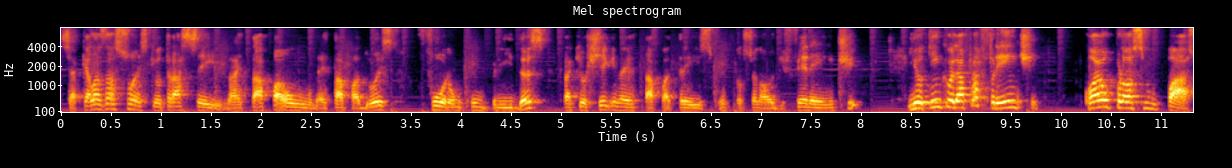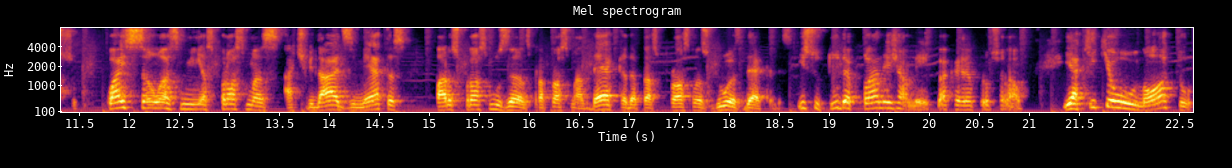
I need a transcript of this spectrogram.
se aquelas ações que eu tracei na etapa 1, na etapa 2 foram cumpridas, para que eu chegue na etapa 3 com um profissional diferente. E eu tenho que olhar para frente. Qual é o próximo passo? Quais são as minhas próximas atividades e metas para os próximos anos, para a próxima década, para as próximas duas décadas. Isso tudo é planejamento da carreira profissional. E aqui que eu noto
